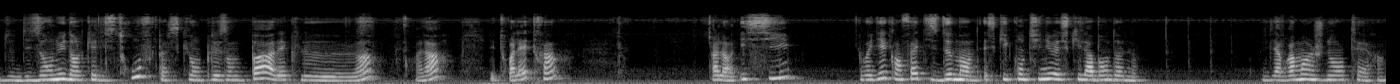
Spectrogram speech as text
de, des ennuis dans lesquels il se trouve? Parce qu'on ne plaisante pas avec le... Hein, voilà, les trois lettres. Hein. Alors, ici, vous voyez qu'en fait, il se demande, est-ce qu'il continue, est-ce qu'il abandonne? Il a vraiment un genou en terre. Hein.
